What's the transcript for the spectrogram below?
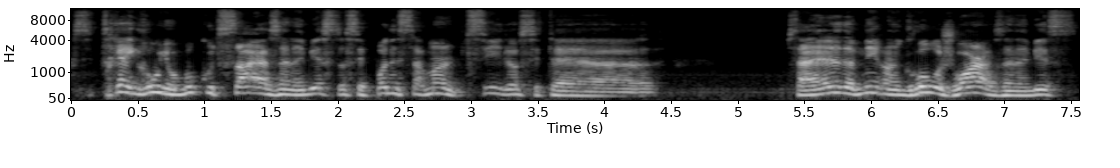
C'est très gros, ils ont beaucoup de serres Zenabis. C'est pas nécessairement un petit, là. C'était... Euh... Ça allait devenir un gros joueur Zenabis.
